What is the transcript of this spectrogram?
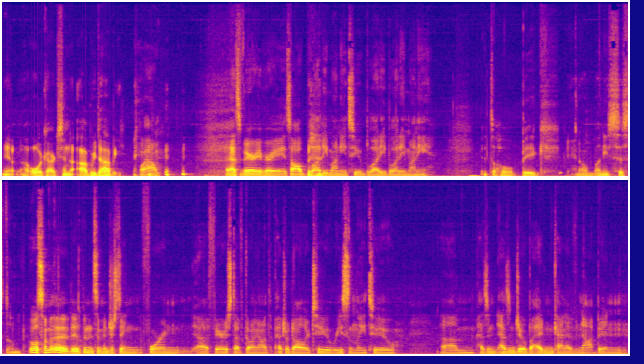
you know oligarchs in Abu Dhabi. Wow. and that's very very. It's all bloody money too. Bloody bloody money. It's a whole big you know money system. Well, some of the there's been some interesting foreign uh, affairs stuff going on with the petrodollar too recently too. Um, hasn't hasn't Joe Biden kind of not been?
